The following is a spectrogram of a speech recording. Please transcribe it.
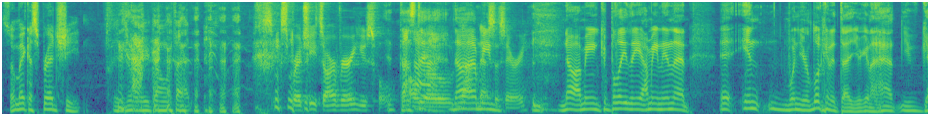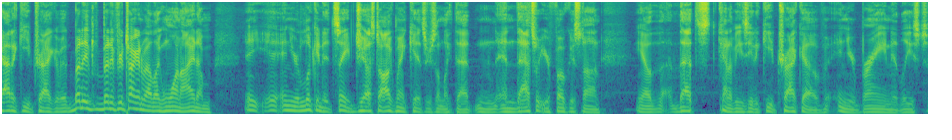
So make a spreadsheet. Is where you're going with that? spreadsheets are very useful does although that- no, not I mean- necessary No, I mean completely. I mean in that in when you're looking at that, you're gonna have you've got to keep track of it. But if but if you're talking about like one item and you're looking at say just augment kits or something like that, and and that's what you're focused on, you know th- that's kind of easy to keep track of in your brain at least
